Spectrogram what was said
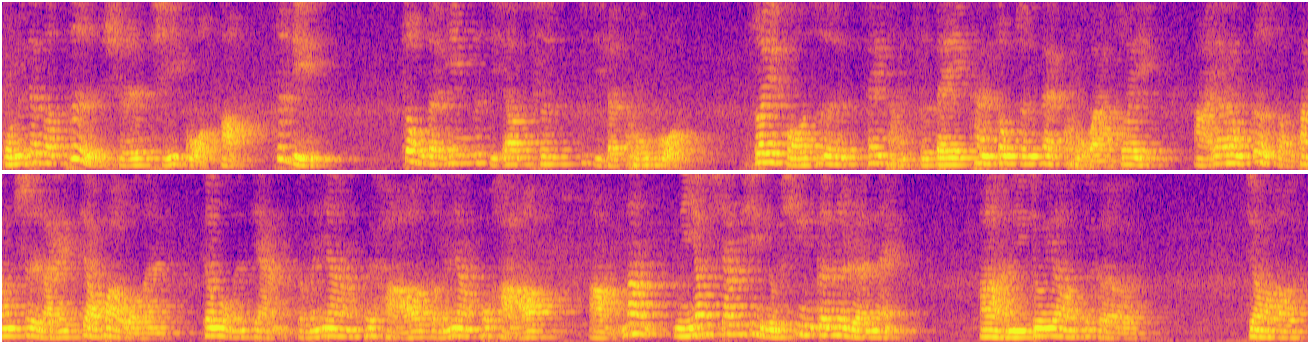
我们叫做自食其果哈，自己种的因自己要吃自己的苦果，所以佛是非常慈悲，看众生在苦啊，所以啊要用各种方式来教化我们，跟我们讲怎么样会好，怎么样不好啊，那你要相信有信根的人呢，啊你就要这个叫。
